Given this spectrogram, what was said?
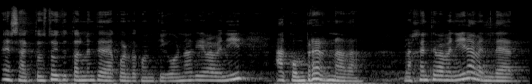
Exacto, estoy totalmente de acuerdo contigo. Nadie va a venir a comprar nada. La gente va a venir a vender.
